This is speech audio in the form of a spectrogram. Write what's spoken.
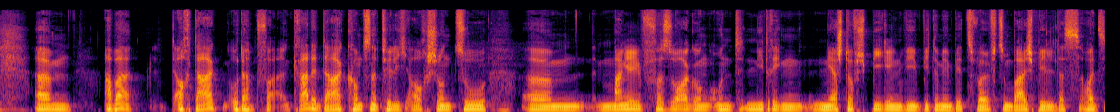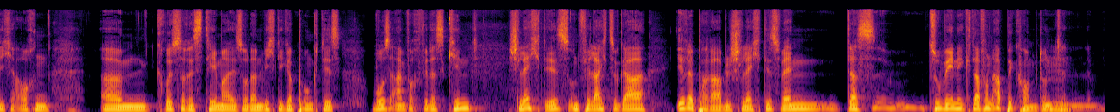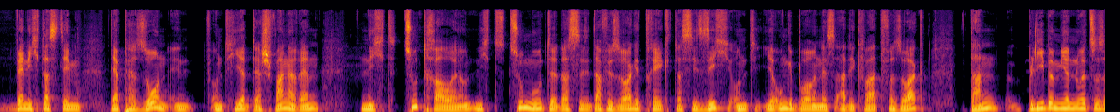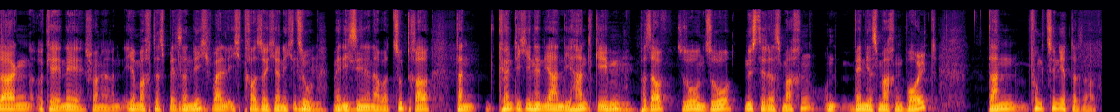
Ähm, aber auch da oder gerade da kommt es natürlich auch schon zu ähm, Mangelversorgung und niedrigen Nährstoffspiegeln wie Vitamin B12 zum Beispiel, das heute sicher auch ein ähm, größeres Thema ist oder ein wichtiger Punkt ist, wo es einfach für das Kind schlecht ist und vielleicht sogar irreparabel schlecht ist, wenn das äh, zu wenig davon abbekommt. Und mhm. wenn ich das dem der Person in, und hier der Schwangeren nicht zutraue und nicht zumute, dass sie dafür Sorge trägt, dass sie sich und ihr Ungeborenes adäquat versorgt, dann bliebe mir nur zu sagen, okay, nee, Schwangeren, ihr macht das besser mhm. nicht, weil ich traue euch ja nicht zu. Mhm. Wenn ich sie ihnen aber zutraue, dann könnte ich ihnen ja an die Hand geben, mhm. pass auf, so und so müsst ihr das machen. Und wenn ihr es machen wollt, dann funktioniert das auch.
